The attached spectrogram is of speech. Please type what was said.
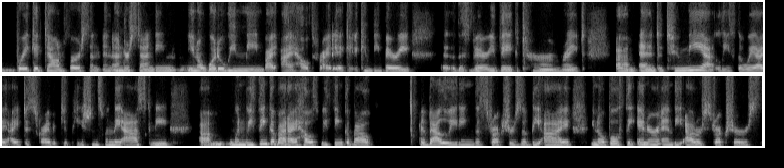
break it down first and, and mm-hmm. understanding you know what do we mean by eye health right? It, it can be very uh, this very vague term right? Um, and to me at least the way I, I, describe it to patients when they ask me um, when we think about eye health we think about evaluating the structures of the eye you know both the inner and the outer structures.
